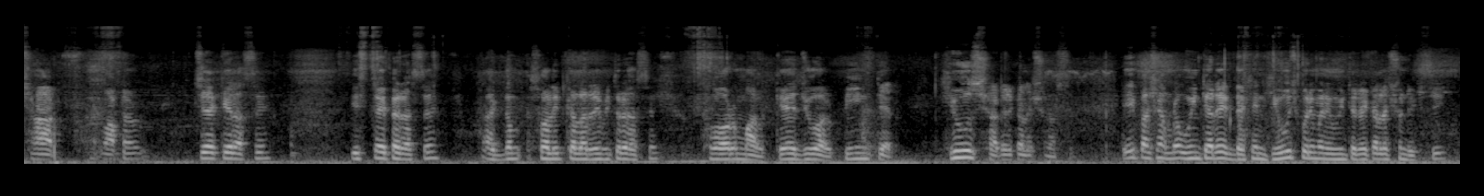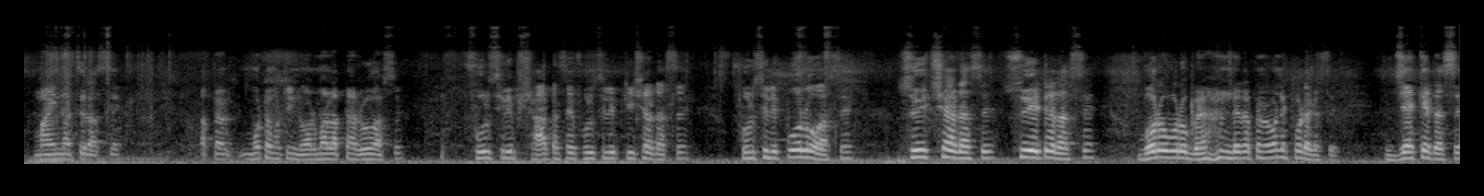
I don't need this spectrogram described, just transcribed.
শার্ট আপনার জ্যাকের আছে স্টাইপের আছে, একদম সলিড কালারের ভিতরে আছে। ফর্মাল ক্যাজুয়াল প্রিন্টের হিউজ শার্টের কালেকশন আছে। এই পাশে আমরা উইন্টারের দেখেন হিউজ পরিমাণে উইন্টারের কালেকশন দেখছি। মাইনাসের আছে। আপনার মোটামুটি নর্মাল আপনার রো আছে। ফুল স্লিপ শার্ট আছে ফুল স্লিপ টি শার্ট আছে ফুল স্লিপ পোলো আছে সুইট শার্ট আছে সুয়েটার আছে, বড় বড় ব্র্যান্ডের আপনার অনেক প্রোডাক্ট আছে। জ্যাকেট আছে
